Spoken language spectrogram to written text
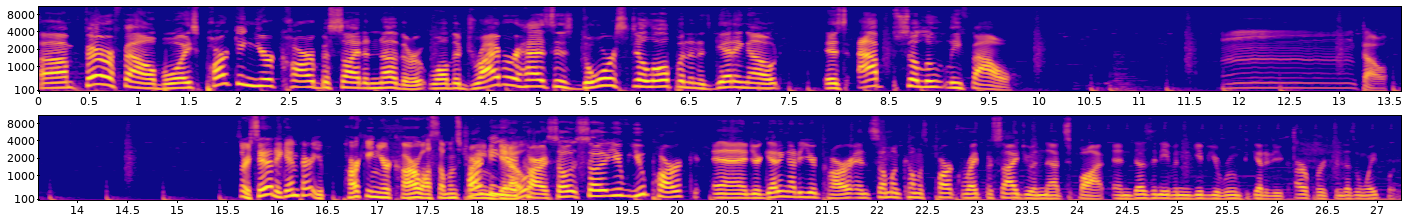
Um, fair or foul, boys. Parking your car beside another while the driver has his door still open and is getting out is absolutely foul. Foul. Sorry, say that again, Perry. You're parking your car while someone's trying Parking to get out. Parking your out. car. So so you you park and you're getting out of your car and someone comes park right beside you in that spot and doesn't even give you room to get out of your car first and doesn't wait for you.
